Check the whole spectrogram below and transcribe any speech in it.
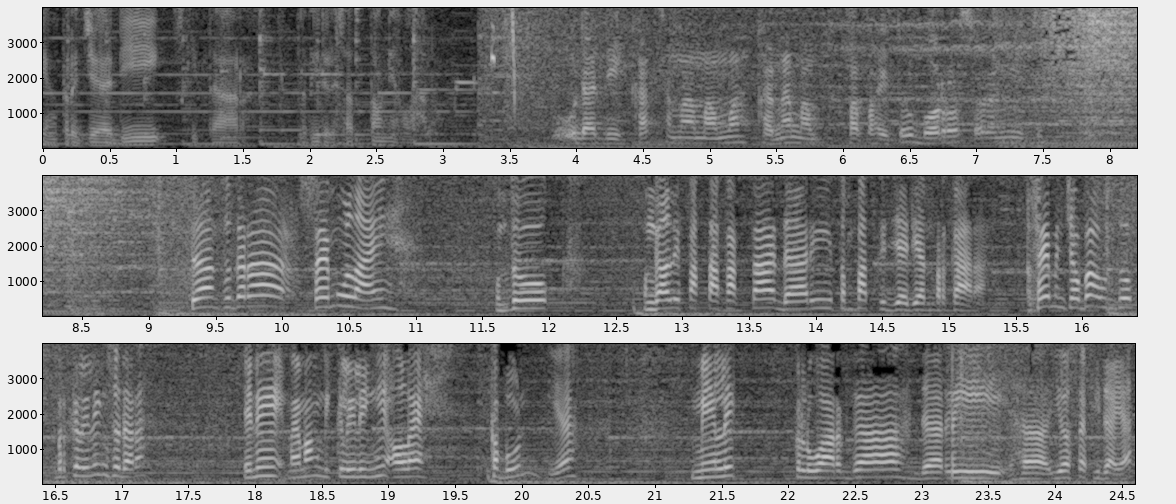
yang terjadi sekitar lebih dari satu tahun yang lalu udah di-cut sama mama karena papa itu boros orang itu. Dan saudara, saya mulai untuk menggali fakta-fakta dari tempat kejadian perkara. Saya mencoba untuk berkeliling, saudara. Ini memang dikelilingi oleh kebun, ya, milik keluarga dari uh, Yosef Hidayat.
